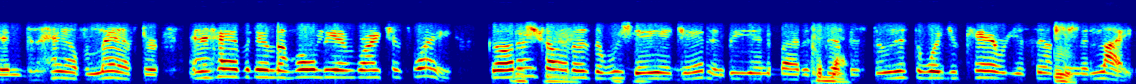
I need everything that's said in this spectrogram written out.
and have laughter and have it in the holy and righteous way. God That's ain't told right. us that we That's dead yet and be anybody Come on. stepping stool. It's the way you carry yourself Mm. in the light.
